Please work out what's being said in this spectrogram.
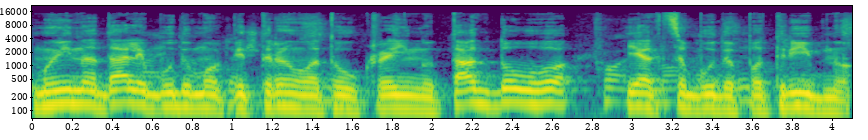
ми і надалі будемо підтримувати Україну так довго, як це буде потрібно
